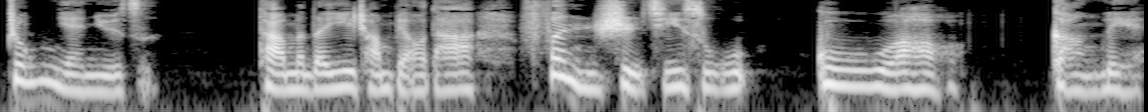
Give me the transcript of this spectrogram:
中年女子，她们的异常表达愤世嫉俗、孤傲、刚烈。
